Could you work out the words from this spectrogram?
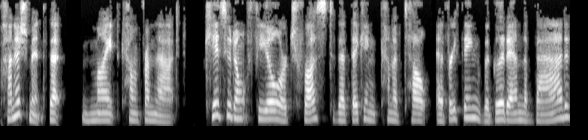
punishment that might come from that. Kids who don't feel or trust that they can kind of tell everything, the good and the bad,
